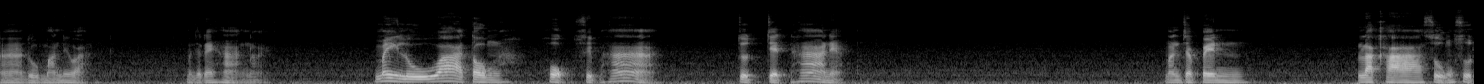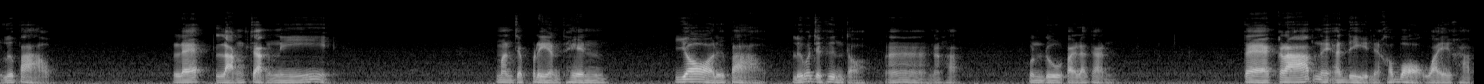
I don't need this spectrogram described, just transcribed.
อ่าดูมันดีกว่า มันจะได้ห่างหน่อย ไม่รู้ว่าตรง 65.75 เนี่ย มันจะเป็น ราคาสูงสุดหรือเปล่า และหลังจากนี้ มันจะเปลี่ยนเทรนย่อหรือเปล่า หรือมันจะขึ้นต่ออ่านะครับ คุณดูไปแล้วกัน แต่กราฟในอดีตเนี่ยเขาบอกไว้ครับ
